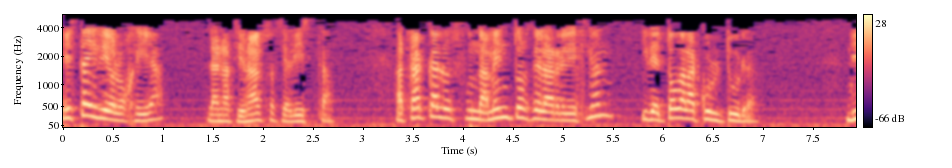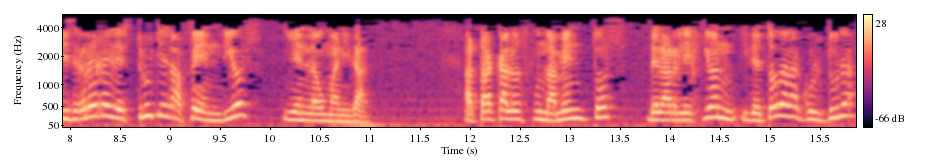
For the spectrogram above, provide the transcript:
esta ideología, la nacionalsocialista, ataca los fundamentos de la religión y de toda la cultura, disgrega y destruye la fe en Dios y en la humanidad, ataca los fundamentos de la religión y de toda la cultura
